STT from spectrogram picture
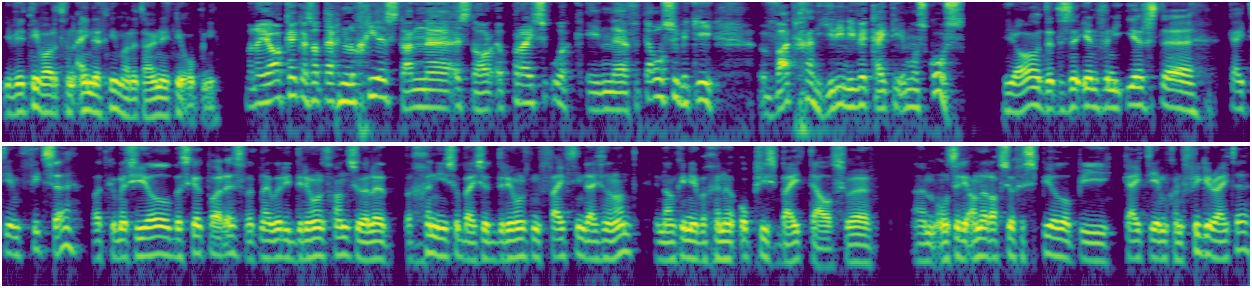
Jy weet nie waar dit gaan eindig nie, maar dit hou net nie op nie. Maar nou ja, kyk as daar tegnologie is, dan uh, is daar 'n prys ook. En uh, vertel ons so 'n bietjie wat gaan hierdie nuwe KTM ons kos? Ja, dit is nou een van die eerste KTM fietsse wat kommersieel beskikbaar is wat nou oor die 300 gaan. So hulle begin hierso by so 315 000 rand en dan kan jy begin opsies bytel. So um, ons het die ander dag so gespeel op die KTM configurator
